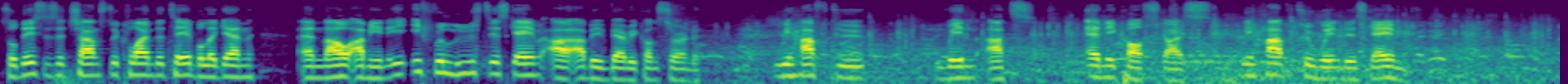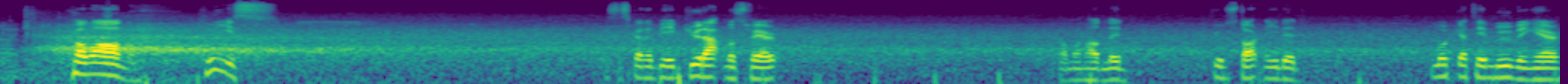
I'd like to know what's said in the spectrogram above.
so this is a chance to climb the table again. And now, I mean, if we lose this game, I will be very concerned. We have to win at any cost, guys. We have to win this game. Come on, please. This is gonna be a good atmosphere. Come on, Hudlin. Good start needed. Look at him moving here.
